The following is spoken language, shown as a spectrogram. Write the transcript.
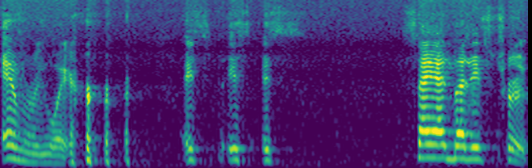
everywhere. it's, it's, it's sad, but it's true.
